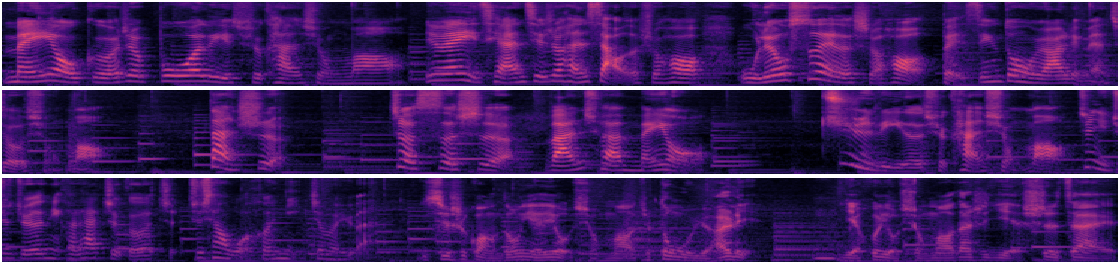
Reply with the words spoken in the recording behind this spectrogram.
没有隔着玻璃去看熊猫，因为以前其实很小的时候，五六岁的时候，北京动物园里面就有熊猫，但是这次是完全没有距离的去看熊猫，就你就觉得你和它只隔只就像我和你这么远。其实广东也有熊猫，就动物园里嗯也会有熊猫，但是也是在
